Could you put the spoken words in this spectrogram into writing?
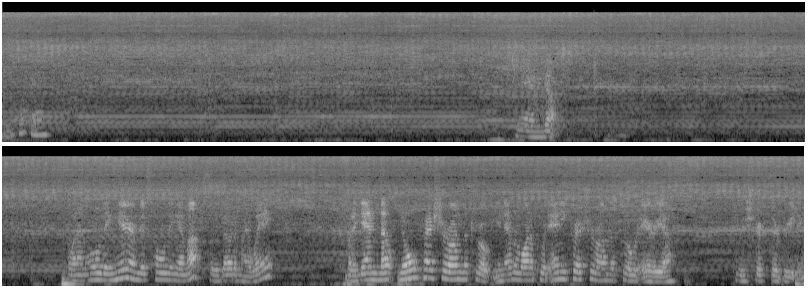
It's okay. There we go. When I'm holding here, I'm just holding him up so he's out of my way. But again, no, no pressure on the throat. You never want to put any pressure on the throat area to restrict their breathing.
